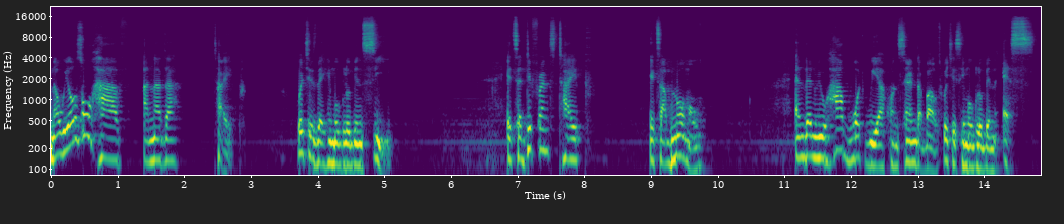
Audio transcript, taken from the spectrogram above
Now we also have another type, which is the hemoglobin C. It's a different type, it's abnormal, and then you have what we are concerned about, which is hemoglobin S,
